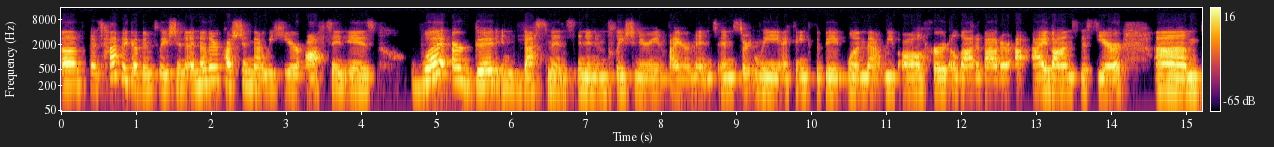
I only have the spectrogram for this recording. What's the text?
of a topic of inflation, another question that we hear often is, what are good investments in an inflationary environment? And certainly, I think the big one that we've all heard a lot about are I bonds this year, um,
